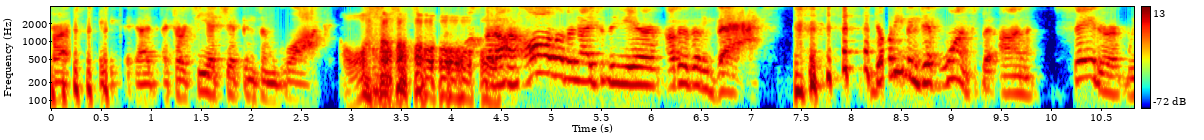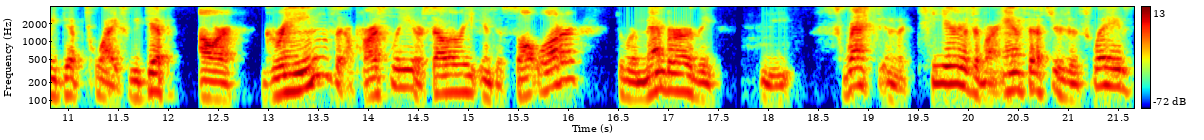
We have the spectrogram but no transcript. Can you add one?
Or a, a, a, tortilla chip and some guac. Oh. But on all other nights of the year, other than that, don't even dip once. But on Seder, we dip twice. We dip our greens, our parsley or celery, into salt water to remember the, the sweat and the tears of our ancestors as slaves.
